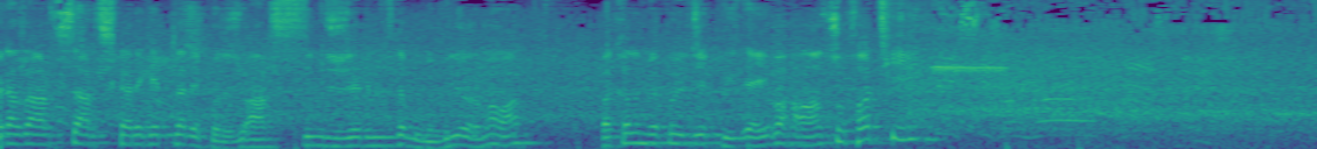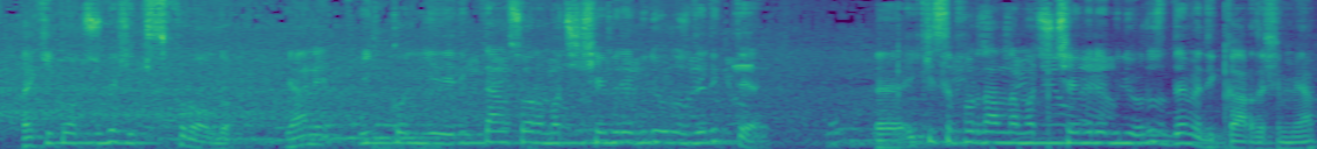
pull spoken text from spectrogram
Biraz artist artist hareketler yapıyoruz. Artistliğimiz üzerimizde bugün biliyorum ama bakalım yapabilecek miyiz? Eyvah Ansu Fati. Dakika 35 2-0 oldu. Yani ilk golü yedikten sonra maçı çevirebiliyoruz dedik de e, 2-0'dan da maçı çevirebiliyoruz demedik kardeşim ya.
